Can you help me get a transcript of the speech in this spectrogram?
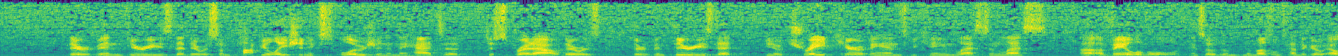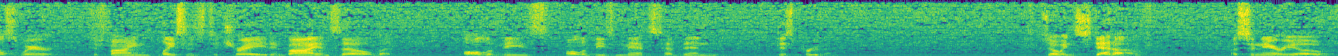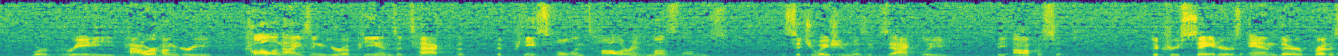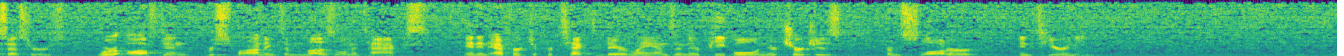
There have been theories that there was some population explosion and they had to, to spread out. There was there have been theories that you know trade caravans became less and less uh, available, and so the, the Muslims had to go elsewhere to find places to trade and buy and sell. But all of these all of these myths have been disproven. So instead of a scenario where greedy, power hungry, colonizing Europeans attacked the, the peaceful and tolerant Muslims, the situation was exactly the opposite. The Crusaders and their predecessors were often responding to Muslim attacks in an effort to protect their lands and their people and their churches from slaughter and tyranny.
